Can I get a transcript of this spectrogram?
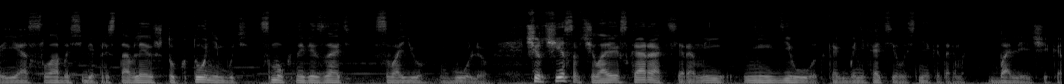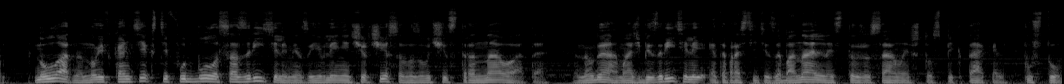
и я слабо себе представляю, что кто-нибудь смог навязать свою волю. Черчесов человек с характером и не идиот, как бы не хотелось некоторым болельщикам. Ну ладно, но и в контексте футбола со зрителями заявление Черчесова звучит странновато. Ну да, матч без зрителей – это, простите за банальность, то же самое, что спектакль в пустом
